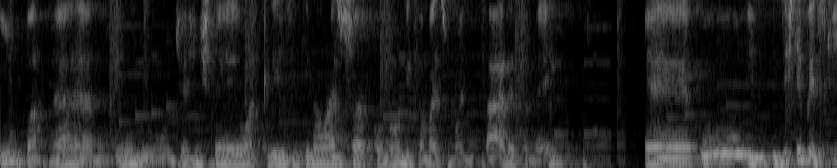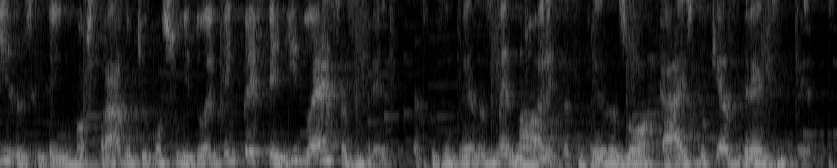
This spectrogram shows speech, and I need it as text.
ímpar né, no mundo, onde a gente tem uma crise que não é só econômica, mas humanitária também. É, o, existem pesquisas que têm mostrado que o consumidor ele tem preferido essas empresas, essas empresas menores, as empresas locais, do que as grandes empresas.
